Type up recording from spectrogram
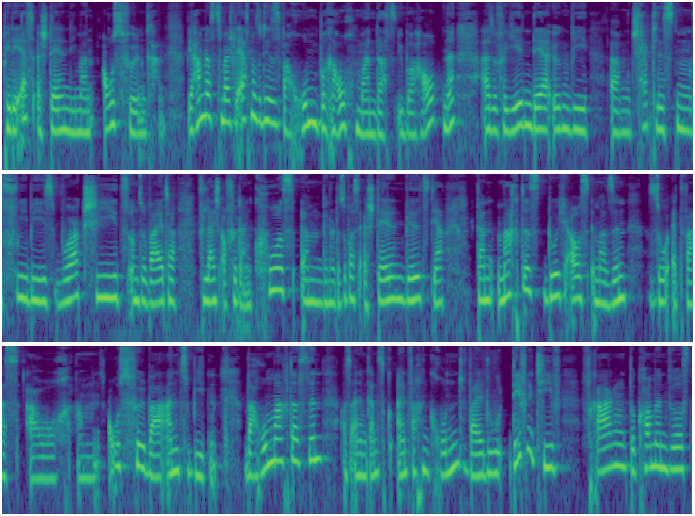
PDFs erstellen, die man ausfüllen kann. Wir haben das zum Beispiel erstmal so dieses, warum braucht man das überhaupt? Ne? Also für jeden, der irgendwie ähm, Checklisten, Freebies, Worksheets und so weiter, vielleicht auch für deinen Kurs, ähm, wenn du da sowas erstellen willst, ja, dann macht es durchaus immer Sinn, so etwas auch ähm, ausfüllbar anzubieten. Warum macht das Sinn? Aus einem ganz einfachen Grund, weil du definitiv Fragen bekommen wirst,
